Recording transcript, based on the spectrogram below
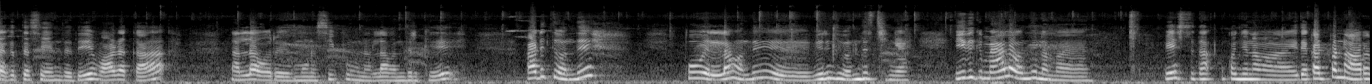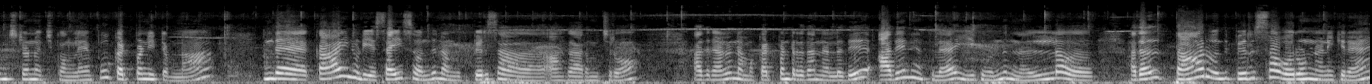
ரகத்தை சேர்ந்தது. வாழைக்காய். நல்லா ஒரு மூணு சீப்பு நல்லா வந்திருக்கு. அடுத்து வந்து பூவெல்லாம் வந்து விரிஞ்சு வந்துருச்சுங்க. இதுக்கு மேலே வந்து நம்ம வேஸ்ட்டு தான். கொஞ்சம் நம்ம இதை கட் பண்ண ஆரம்பிச்சிட்டோன்னு வச்சுக்கோங்களேன். பூ கட் பண்ணிட்டோம்னா இந்த காயினுடைய சைஸ் வந்து நமக்கு பெருசாக ஆக ஆரம்பிச்சிரும். அதனால் நம்ம கட் பண்ணுறது தான் நல்லது. அதே நேரத்தில் இது வந்து நல்ல அதாவது தார் வந்து பெருசாக வரும்னு நினைக்கிறேன்.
